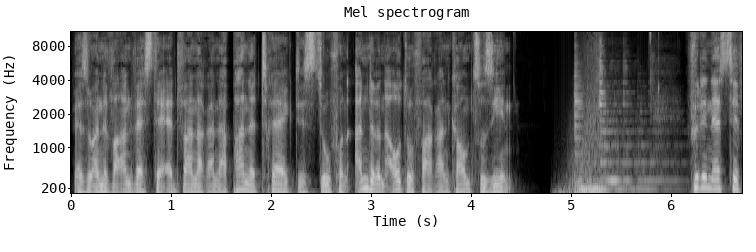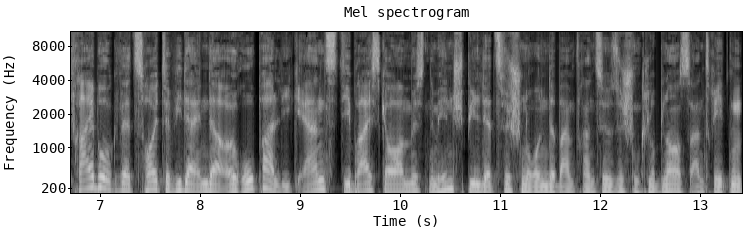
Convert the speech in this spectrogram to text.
Wer so eine Warnweste etwa nach einer Panne trägt, ist so von anderen Autofahrern kaum zu sehen. Für den SC Freiburg wird's heute wieder in der Europa League ernst. Die Breisgauer müssen im Hinspiel der Zwischenrunde beim französischen Club Lens antreten.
